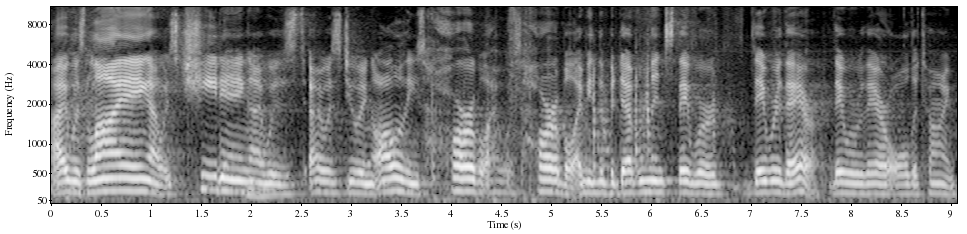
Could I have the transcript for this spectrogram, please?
I was lying, I was cheating, I was I was doing all of these horrible I was horrible. I mean the bedevilments they were they were there. They were there all the time.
